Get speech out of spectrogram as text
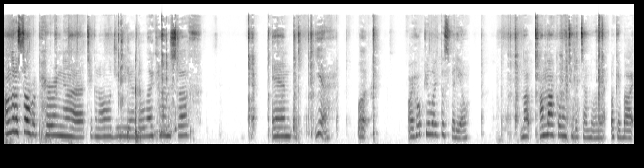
I'm gonna start repairing uh, technology and all that kind of stuff. And yeah, but I hope you like this video. Not, I'm not going to the temple yet. Okay, bye.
